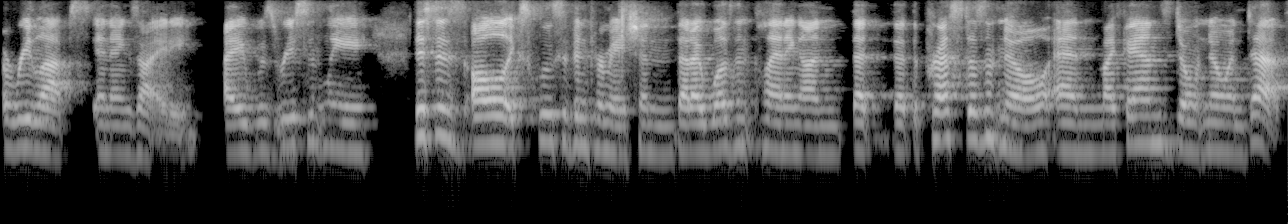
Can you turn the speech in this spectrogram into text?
a relapse in anxiety. I was recently. This is all exclusive information that I wasn't planning on that that the press doesn't know and my fans don't know in depth.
